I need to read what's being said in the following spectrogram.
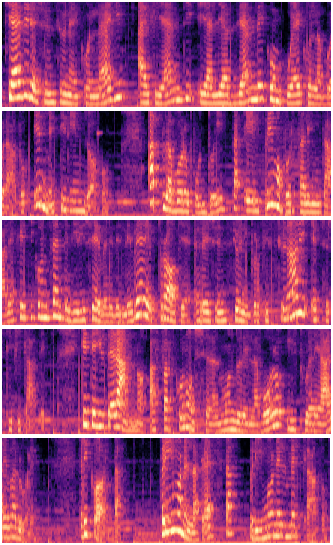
chiedi recensioni ai colleghi, ai clienti e alle aziende con cui hai collaborato e mettiti in gioco. Applavoro.it è il primo portale in Italia che ti consente di ricevere delle vere e proprie recensioni professionali e certificate, che ti aiuteranno a far conoscere al mondo del lavoro il tuo reale valore. Ricorda, primo nella testa, primo nel mercato.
